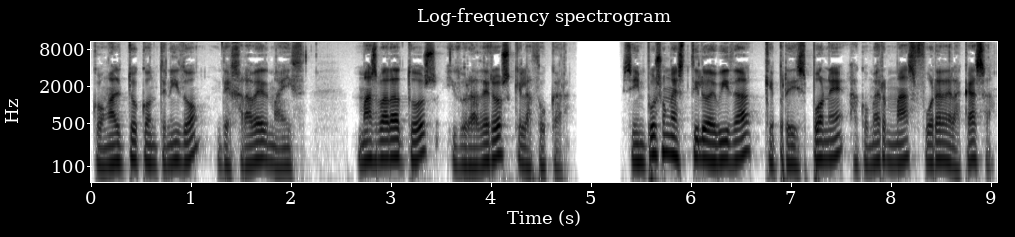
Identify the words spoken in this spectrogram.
con alto contenido de jarabe de maíz, más baratos y duraderos que el azúcar. Se impuso un estilo de vida que predispone a comer más fuera de la casa,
